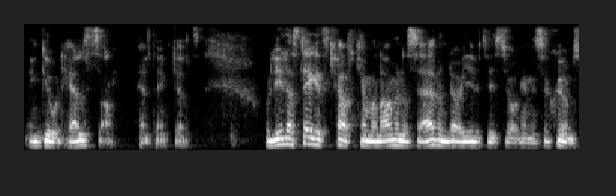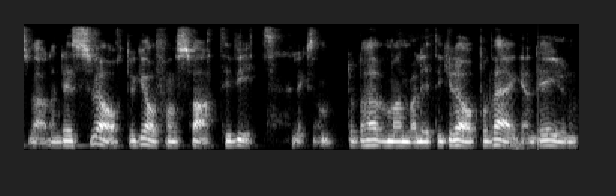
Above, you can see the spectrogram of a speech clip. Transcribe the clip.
en god hälsa helt enkelt. Och lilla stegets kraft kan man använda sig även då givetvis i organisationsvärlden. Det är svårt att gå från svart till vitt. Liksom. Då behöver man vara lite grå på vägen. Det är ju en,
